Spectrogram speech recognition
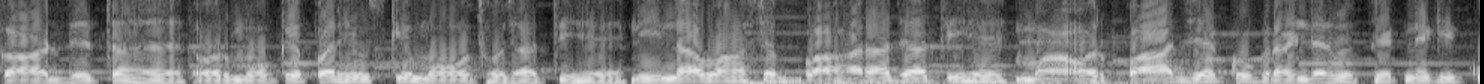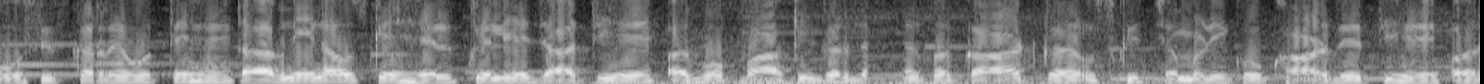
काट देता है और मौके पर ही उसकी मौत हो जाती है। नीना वहाँ से बाहर आ जाती है। माँ और पा जैक को ग्राइंडर में फेंकने की कोशिश कर रहे होते हैं। तब नीना उसके हेल्प के लिए जाती है और वो पा की गर्दन पर काट कर उसकी चमड़ी को उखाड़ देती है और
